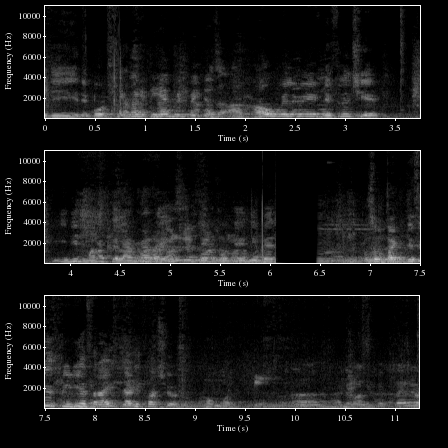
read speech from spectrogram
ఇది report how will we differentiate ఇది మన తెలంగాణ రైస్ లేకపోతే ఇది వేరే so but this is PDS rice that is for sure అంటే మనకి ఎప్పుడైనా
